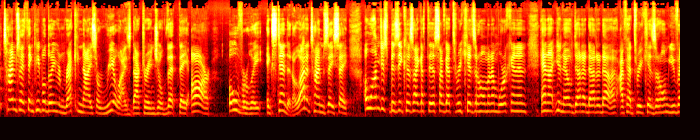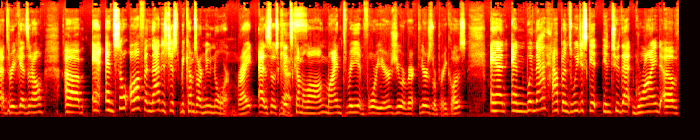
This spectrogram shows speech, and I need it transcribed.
of times I think people don't even recognize or realize, Dr. Angel, that they are overly extended. A lot of times they say, "Oh, I'm just busy because I got this. I've got three kids at home and I'm working and and I, you know, da da da da da. I've had three kids at home. You've had three kids at home, um, and, and so often that is just becomes our new norm, right? As those kids Yes. come along, mine three and four years. You were ver- yours were pretty close, and and when that happens, we just get into that grind of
